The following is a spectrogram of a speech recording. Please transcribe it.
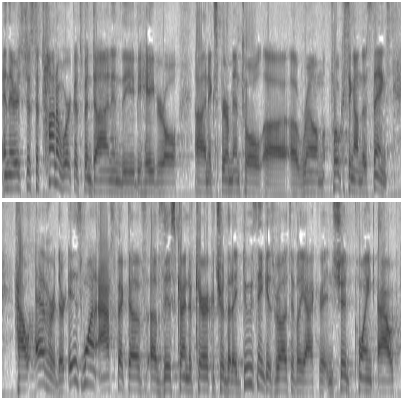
And there's just a ton of work that's been done in the behavioral uh, and experimental uh, uh, realm focusing on those things. However, there is one aspect of, of this kind of caricature that I do think is relatively accurate and should point out,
